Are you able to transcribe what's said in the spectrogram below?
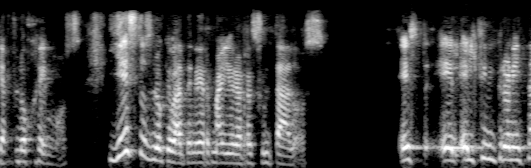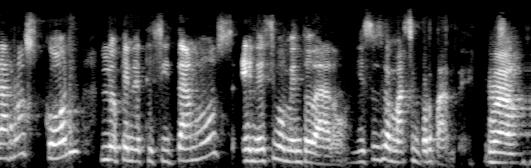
que aflojemos. Y esto es lo que va a tener mayores resultados el, sincronizarnos con lo que necesitamos en ese momento dado. Y eso es lo más importante. Wow.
